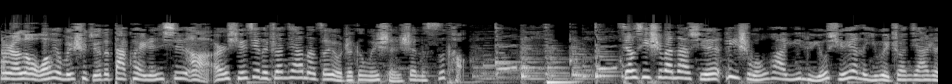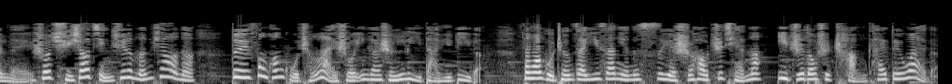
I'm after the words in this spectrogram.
当然了，网友们是觉得大快人心啊，而学界的专家呢，则有着更为审慎的思考。江西师范大学历史文化与旅游学院的一位专家认为，说取消景区的门票呢，对凤凰古城来说应该是利大于弊的。凤凰古城在一三年的四月十号之前呢，一直都是敞开对外的，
